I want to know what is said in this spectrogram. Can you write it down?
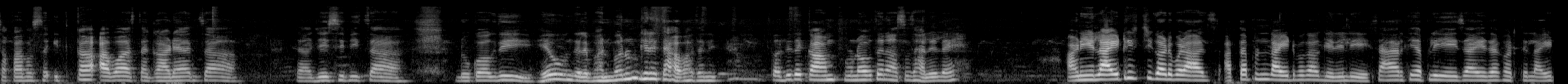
सकाळपासून इतका आवाज त्या गाड्यांचा त्या जे सी बीचा डोकं अगदी हे होऊन गेले भनभनून गेले त्या आवाजाने. कधी ते काम पूर्ण होतं ना असं झालेलं आहे. आणि लाईटीची गडबड आज. आता पण लाइट बघा गेलेली आहे. सारखी आपली ये जा ये जा करते लाइट.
